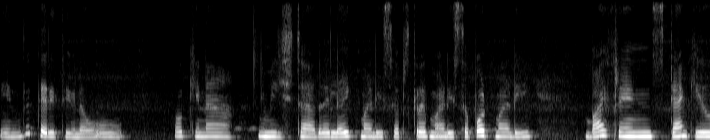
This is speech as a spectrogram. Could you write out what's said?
ಎಂದು ಕರಿತೀವಿ ನಾವು. ಓಕೆನಾ ನಿಮಗೆ ಇಷ್ಟ ಆದರೆ ಲೈಕ್ ಮಾಡಿ ಸಬ್ಸ್ಕ್ರೈಬ್ ಮಾಡಿ ಸಪೋರ್ಟ್ ಮಾಡಿ. ಬಾಯ್ ಫ್ರೆಂಡ್ಸ್ ಥ್ಯಾಂಕ್ ಯು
